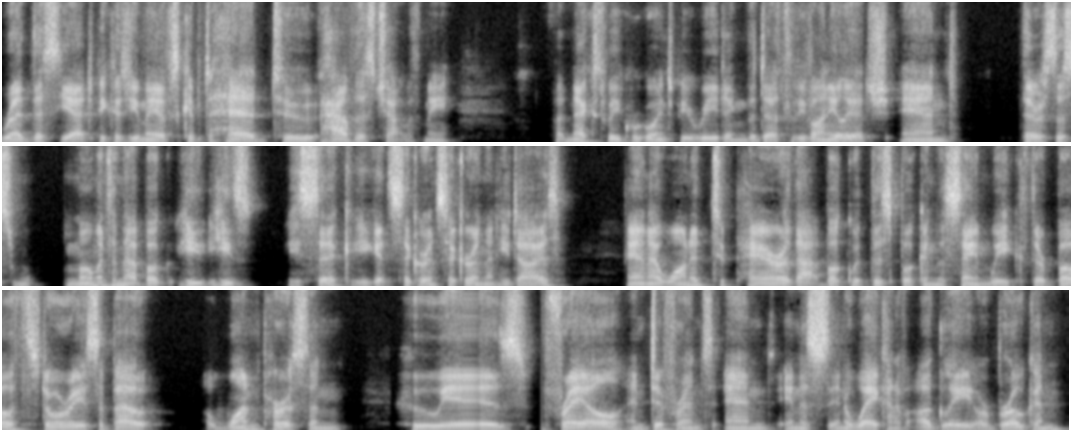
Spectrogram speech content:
read this yet because you may have skipped ahead to have this chat with me. But next week we're going to be reading the death of ivan ilyich and there's this moment in that book he he's he's sick he gets sicker and sicker and then he dies. And i wanted to pair that book with this book in the same week. They're both stories about one person who is frail and different and in a, in a way kind of ugly or broken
